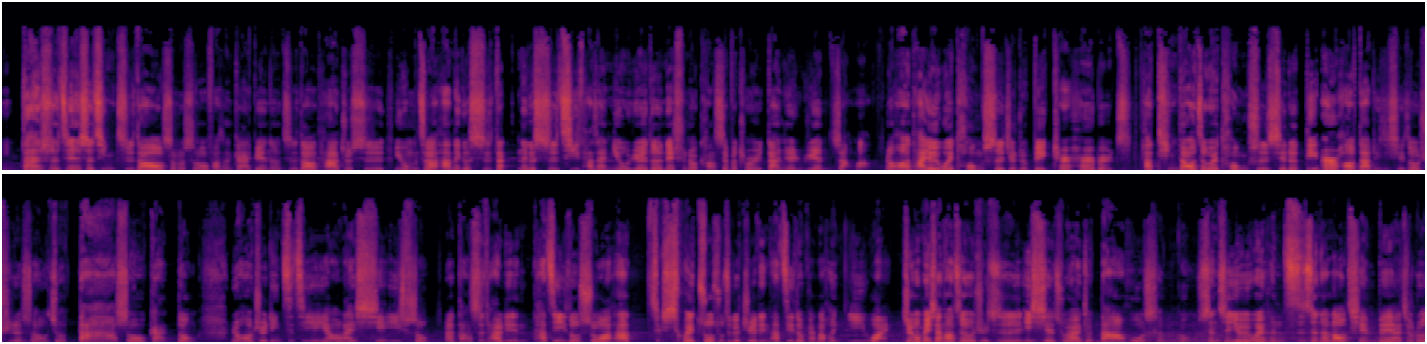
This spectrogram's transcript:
音。但是这件事情直到什么时候发生改变呢？直到他就是因为我们知道他那个时代那个时期他在纽约的 National Conservatory 担任院长嘛，然后他有一位同事就是 Victor Herbert，他听到这位同事写的第二号大提琴协奏曲的时候，就大受感动，然后决定自己也要来写一。一首，那当时他连他自己都说啊，他会做出这个决定，他自己都感到很意外。结果没想到这首曲子一写出来就大获成功，甚至有一位很资深的老前辈啊，叫做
